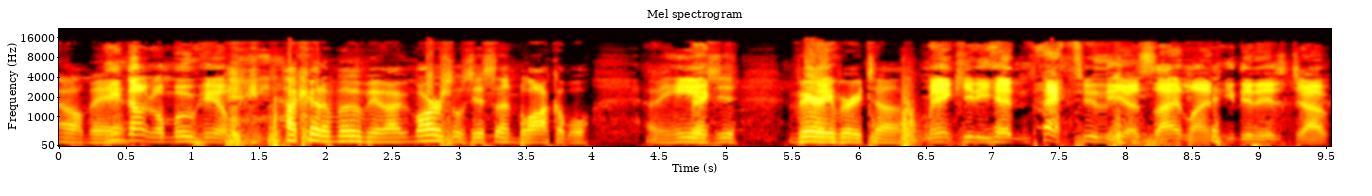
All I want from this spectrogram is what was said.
oh man, he's not going to move him. not to move him. I mean, Marshall's just unblockable. I mean, he Man- is just very, very tough. Mankini heading back to the uh, sideline. He did his job.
